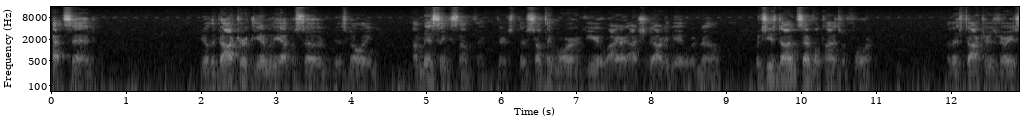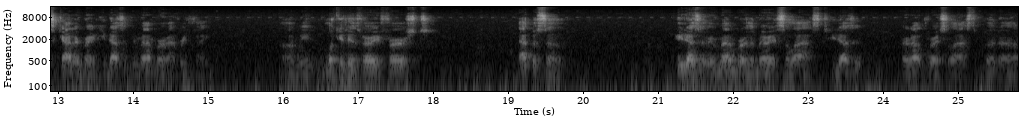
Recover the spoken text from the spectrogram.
That said, you know, the doctor at the end of the episode is going, I'm missing something. There's there's something more here I, I should already be able to know, which he's done several times before. And this doctor is very scatterbrained. He doesn't remember everything. I mean, look at his very first episode. He doesn't remember the Mary Celeste. He doesn't, or not Mary Last, but uh,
